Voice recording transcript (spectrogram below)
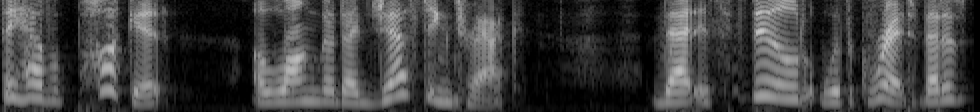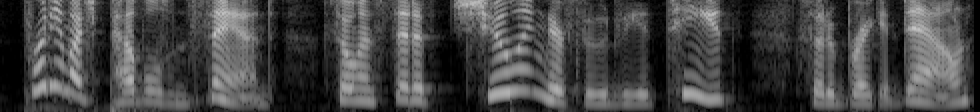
they have a pocket along their digesting tract that is filled with grit that is pretty much pebbles and sand. So instead of chewing their food via teeth, so to break it down,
